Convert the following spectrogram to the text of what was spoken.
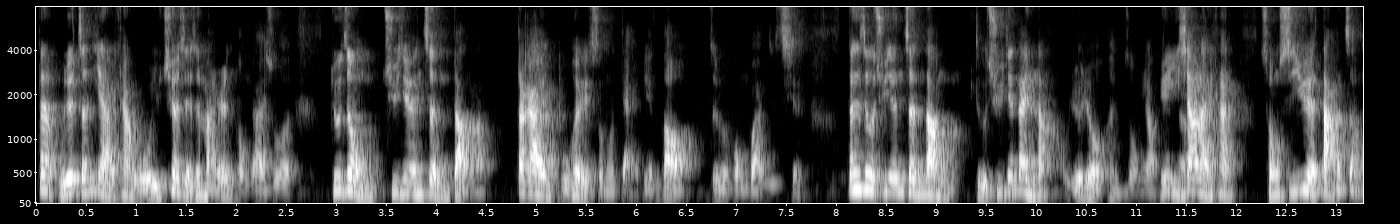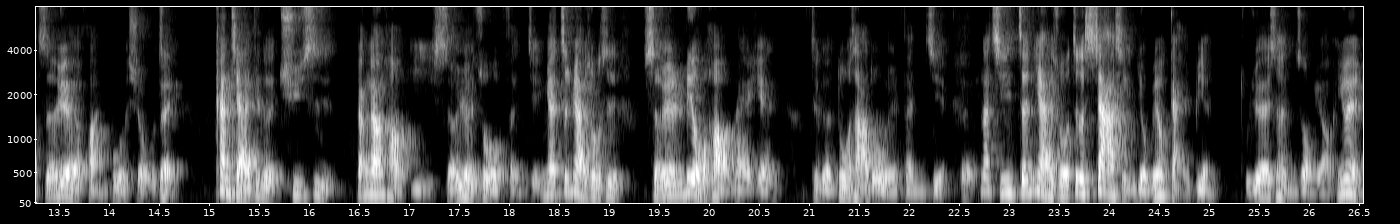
但我觉得整体来看，我确实也是蛮认同刚才说的，就是这种区间震荡啊，大概不会什么改变到这个封关之前。但是这个区间震荡，这个区间在哪？我觉得就很重要，因为以下来看，从十一月大涨，十二月缓步的修正，看起来这个趋势。刚刚好以十二月做分界，应该正确来说是十二月六号那一天，这个多杀多为分界。对，那其实整体来说，这个下行有没有改变，我觉得是很重要。因为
